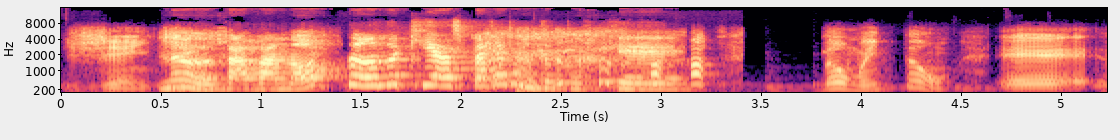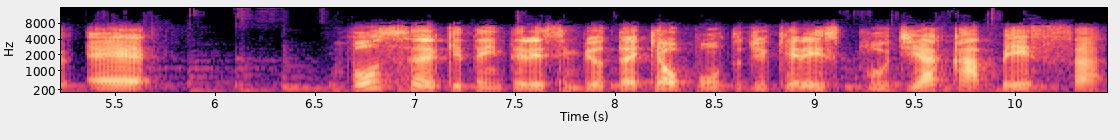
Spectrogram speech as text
Gente. Não, eu tava anotando aqui as perguntas, porque. Não, então, é, é, você que tem interesse em biotech ao ponto de querer explodir a cabeça,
